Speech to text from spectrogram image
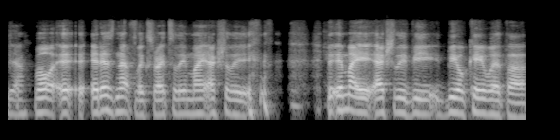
Yeah, well, it, it- it is Netflix, right? So they might actually, it might actually be be okay with uh,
